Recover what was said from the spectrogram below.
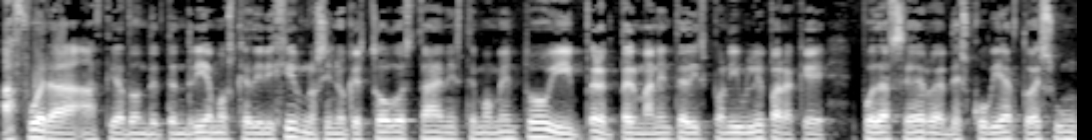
afuera hacia donde tendríamos que dirigirnos, sino que todo está en este momento y permanente disponible para que pueda ser descubierto. ¿Es un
